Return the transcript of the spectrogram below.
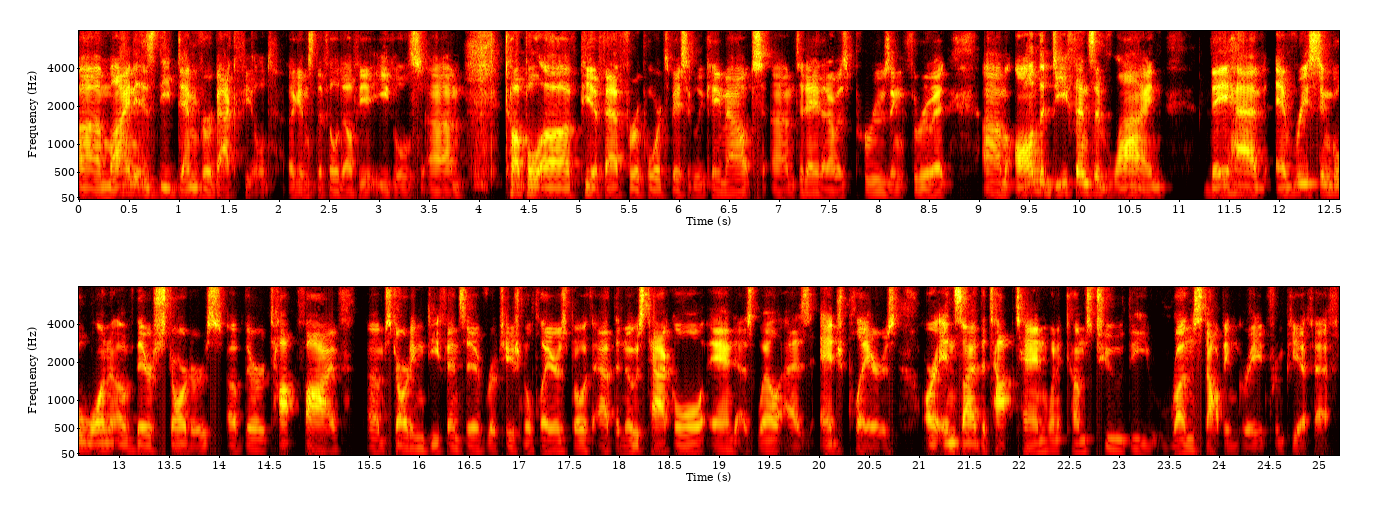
Uh, mine is the Denver backfield against the Philadelphia Eagles. Um, couple of PFF reports basically came out um, today that I was perusing through it. Um, on the defensive line, they have every single one of their starters of their top five um, starting defensive rotational players, both at the nose tackle and as well as edge players, are inside the top 10 when it comes to the run stopping grade from PFF.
